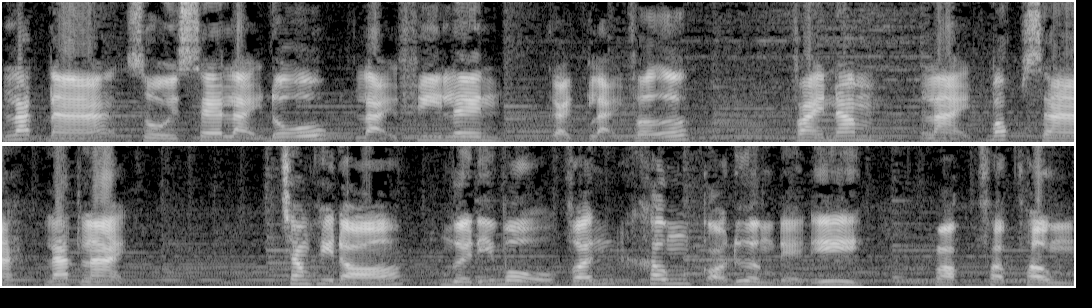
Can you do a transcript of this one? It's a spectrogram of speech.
lát đá rồi xe lại đỗ, lại phi lên, gạch lại vỡ. Vài năm lại bóc ra, lát lại. Trong khi đó, người đi bộ vẫn không có đường để đi hoặc phập phồng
